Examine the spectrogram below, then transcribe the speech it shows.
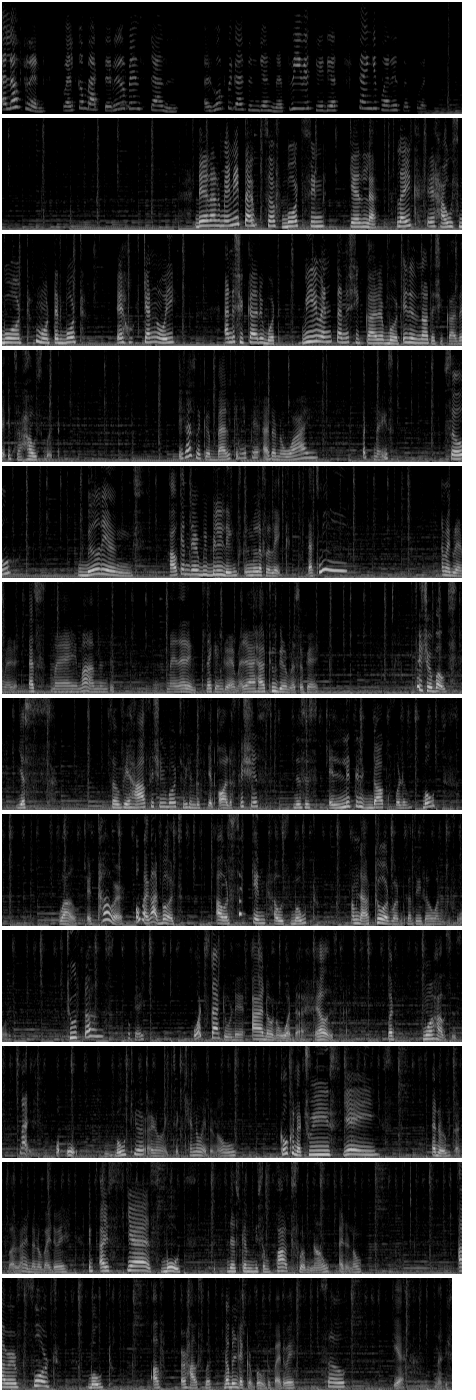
Hello friends, welcome back to Reuben's channel. I hope you guys enjoyed my previous videos. Thank you for your support. There are many types of boats in Kerala, like a houseboat, motorboat, a canoe, and a shikara boat. We went on a shikara boat. It is not a shikara, it's a houseboat. It has like a balcony here. I don't know why, but nice. So, buildings. How can there be buildings in the middle of a lake? That's me. And my grandmother. That's my mom, and that's my second grandmother. I have two grandmas. Okay. Fisher boats. Yes. So if we have fishing boats, we can just get all the fishes. This is a little dock for the boats. Wow, a tower. Oh my god, birds. Our second houseboat. I mean the third one because we saw one before. Two stones? Okay. What's that there? I don't know what the hell is that. But more houses. Nice. Oh, oh. Boat here? I don't know. It's a canoe. I don't know. Coconut trees. Yay. I don't know if that's one. I don't know by the way. Like, I yes, boats. There's gonna be some parks from now. I don't know. Our fourth boat of our houseboat, double decker boat by the way. So yeah, nice.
